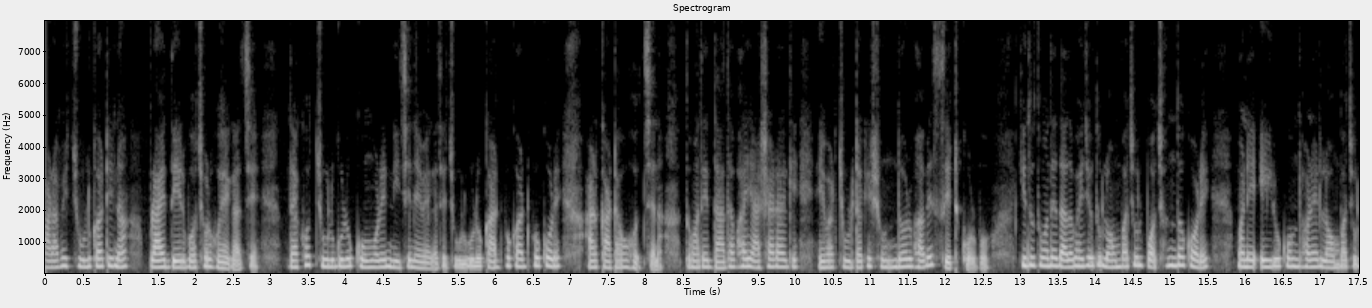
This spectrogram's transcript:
আর আমি চুল কাটি না, প্রায় দেড় বছর হয়ে গেছে। দেখো, চুলগুলো কোমরের নিচে নেমে গেছে। চুলগুলো কাটবো কাটবো করে আর কাটাও হচ্ছে না। তোমাদের দাদা ভাই আসার আগে এবার চুলটাকে সুন্দরভাবে সেট করব। কিন্তু তোমাদের দাদাভাই যেহেতু লম্বা চুল পছন্দ করে মানে এই রকম ধরনের লম্বা চুল,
